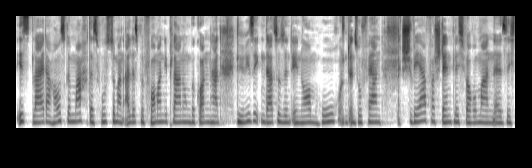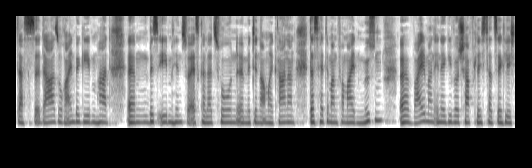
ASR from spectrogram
ist leider hausgemacht. Das wusste man alles, bevor man die Planung begonnen hat. Die Risiken dazu sind enorm hoch und insofern schwer verständlich, warum man äh, sich das äh, da so reinbegeben hat, ähm, bis eben hin zur Eskalation äh, mit den Amerikanern. Das hätte man vermeiden müssen, äh, weil man energiewirtschaftlich tatsächlich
